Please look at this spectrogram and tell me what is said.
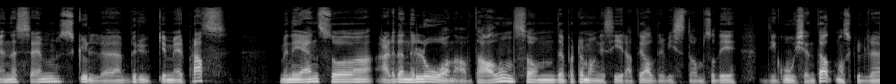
NSM skulle bruke mer plass. Men igjen så er det denne låneavtalen som departementet sier at de aldri visste om, så de, de godkjente at man skulle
